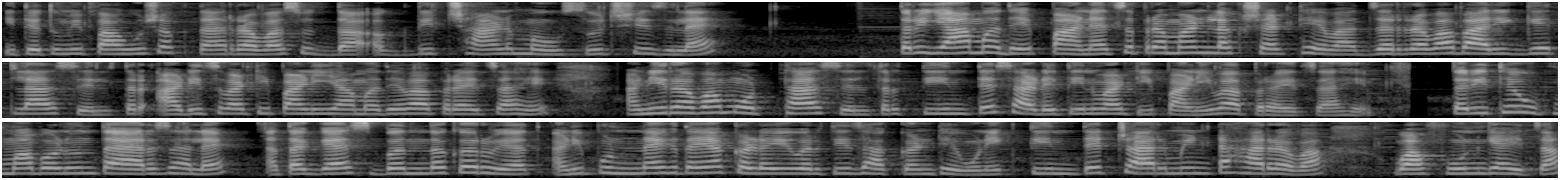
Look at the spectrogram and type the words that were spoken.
इथे तुम्ही पाहू शकता रवासुद्धा अगदी छान मौसूद शिजला आहे तर यामध्ये पाण्याचं प्रमाण लक्षात ठेवा. जर रवा बारीक घेतला असेल तर अडीच वाटी पाणी यामध्ये वापरायचं आहे आणि रवा मोठा असेल तर तीन ते साडेतीन वाटी पाणी वापरायचं आहे. तर इथे उपमा बनून तयार झाला आहे आता गॅस बंद करूयात आणि पुन्हा एकदा या कढईवरती झाकण ठेवून एक तीन ते चार मिनटं हा रवा वाफवून घ्यायचा.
